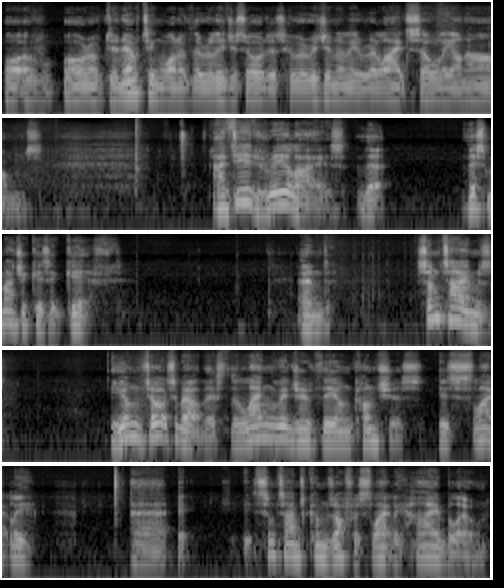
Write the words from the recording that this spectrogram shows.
or of, or of denoting one of the religious orders who originally relied solely on alms. I did realize that this magic is a gift. And sometimes Jung talks about this. The language of the unconscious is slightly, uh, it, it sometimes comes off as slightly high blown,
